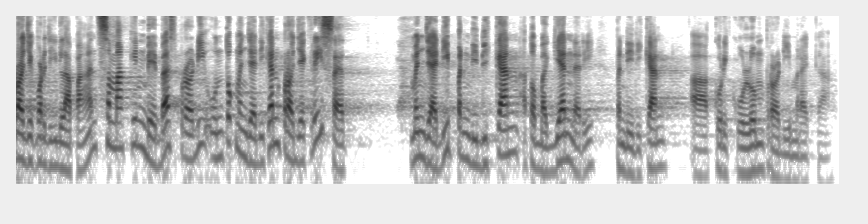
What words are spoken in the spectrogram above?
project-project di lapangan, semakin bebas prodi untuk menjadikan project riset menjadi pendidikan atau bagian dari pendidikan uh, kurikulum prodi mereka.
